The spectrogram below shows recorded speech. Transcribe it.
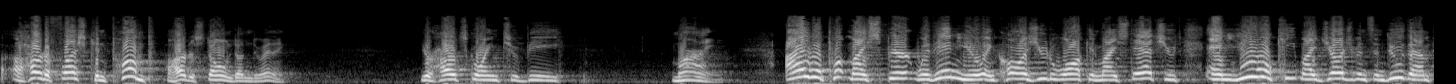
a heart of flesh can pump. A heart of stone doesn't do anything. Your heart's going to be mine. I will put my spirit within you and cause you to walk in my statutes, and you will keep my judgments and do them.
